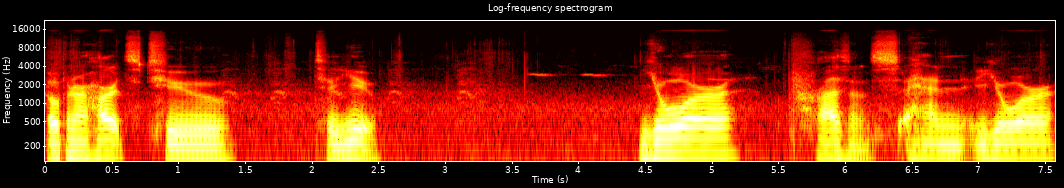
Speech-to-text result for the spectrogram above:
Open our hearts to, to you. Your presence and your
